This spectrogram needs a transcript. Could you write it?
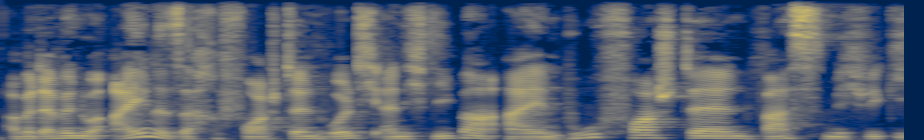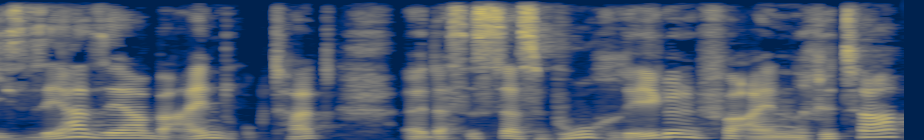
Aber da wir nur eine Sache vorstellen, wollte ich eigentlich lieber ein Buch vorstellen, was mich wirklich sehr, sehr beeindruckt hat. Äh, Das ist das Buch Regeln für einen Ritter.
